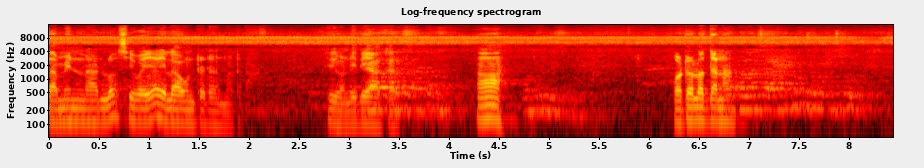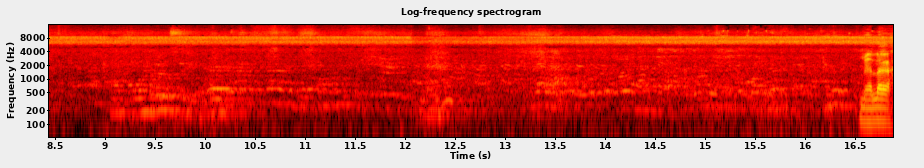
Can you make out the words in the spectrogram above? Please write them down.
తమిళనాడులో శివయ్య ఇలా ఉంటాడు అనమాట ఇదిగోండి ఇది ఆకారం ఆ. ఫోటోలు వద్దన్నా మెల్లగా.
